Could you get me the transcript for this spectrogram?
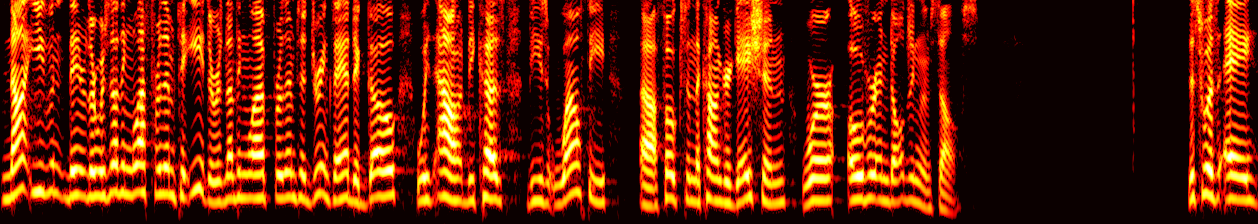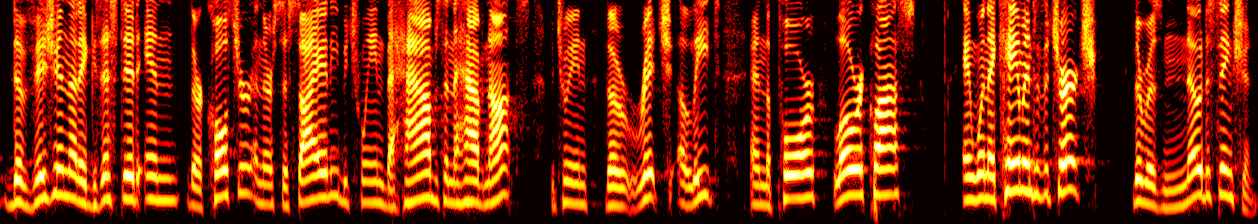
not even, there, there was nothing left for them to eat. There was nothing left for them to drink. They had to go without because these wealthy uh, folks in the congregation were overindulging themselves. This was a division that existed in their culture and their society between the haves and the have nots, between the rich elite and the poor lower class. And when they came into the church, there was no distinction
